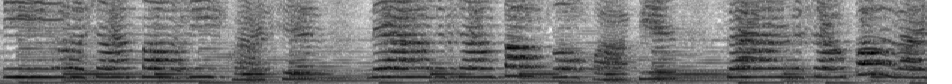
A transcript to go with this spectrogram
一个香包一块钱，两个香包做花边，三个香包来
